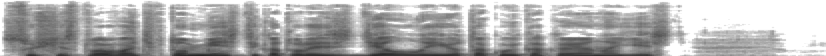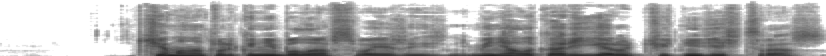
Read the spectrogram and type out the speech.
существовать в том месте, которое сделало ее такой, какая она есть. Чем она только не была в своей жизни. Меняла карьеру чуть не десять раз.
